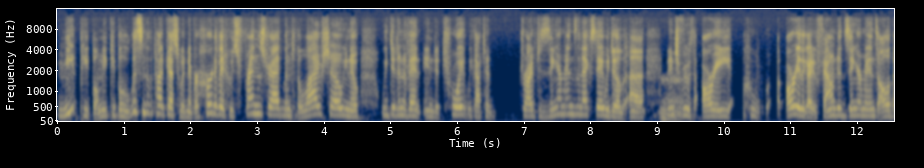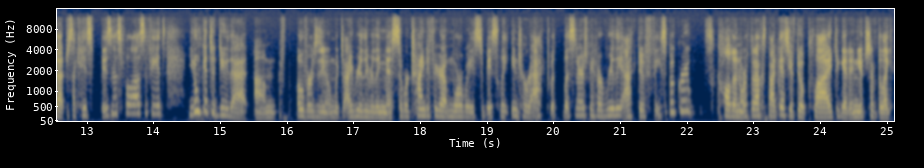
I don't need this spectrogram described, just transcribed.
meet people, meet people who listen to the podcast who had never heard of it, whose friends dragged them to the live show. You know, we did an event in Detroit. We got to drive to Zingerman's the next day. We did uh, an Uh, interview with Ari, who Ari, the guy who founded Zingerman's, all about just like his business philosophy. It's you don't get to do that um, over Zoom, which I really, really miss. So we're trying to figure out more ways to basically interact with listeners. We have a really active Facebook group. It's called Unorthodox Podcast. You have to apply to get in. You just have to like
